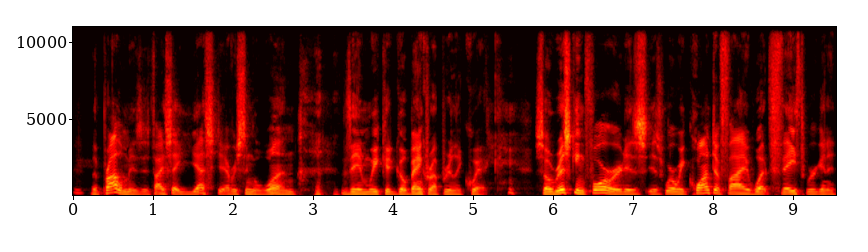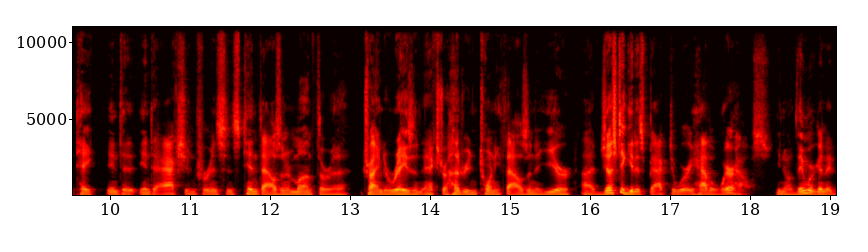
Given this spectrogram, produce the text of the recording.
The mm-hmm. problem is if I say yes to every single one, then we could go bankrupt really quick. So risking forward is is where we quantify what faith we're going to take into into action. For instance, ten thousand a month, or a, trying to raise an extra hundred and twenty thousand a year, uh, just to get us back to where we have a warehouse. You know, then we're going to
